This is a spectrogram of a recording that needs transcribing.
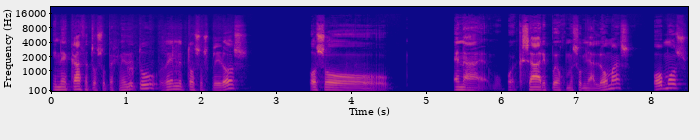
Είναι κάθετο στο παιχνίδι του. Δεν είναι τόσο σκληρός όσο ένα εξάρι που έχουμε στο μυαλό μας. Όμως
